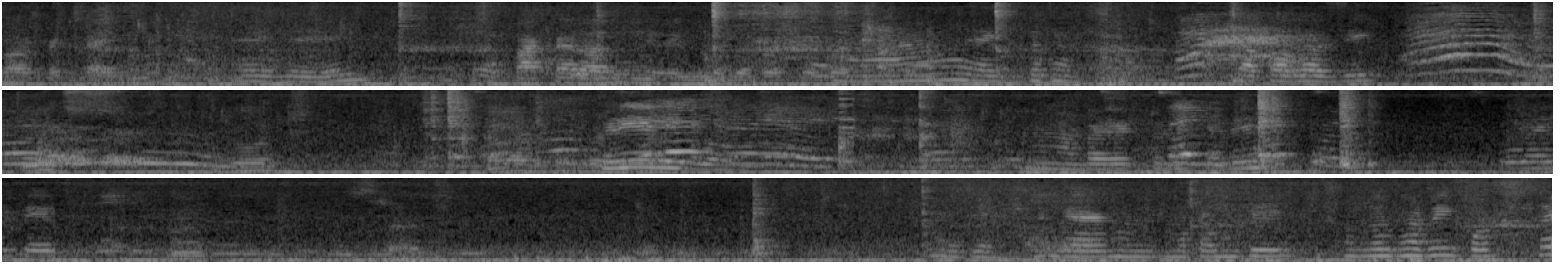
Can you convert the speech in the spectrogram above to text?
পারফেক্ট টাইম এই যে পাকা রাঁধুনি এগুলো একদম। হ্যাঁ। চাপা ভাজি গুড রিয়েলি গুড আবার একটু ঢেকে দে। পুরাই তেল। এই যে এটা এখন মোটামুটি সুন্দরভাবেই করছে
